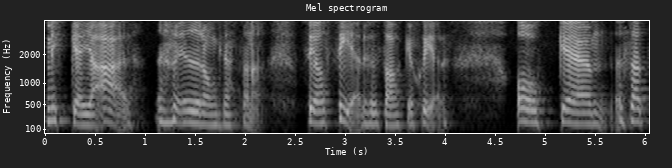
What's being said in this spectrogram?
Mycket jag är i de kretsarna. Så jag ser hur saker sker. Och, eh, så att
